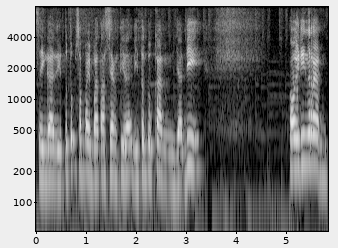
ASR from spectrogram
sehingga ditutup sampai batas yang tidak ditentukan. Jadi oh ini ngeren.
